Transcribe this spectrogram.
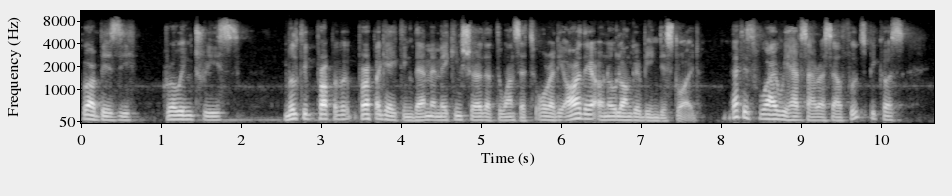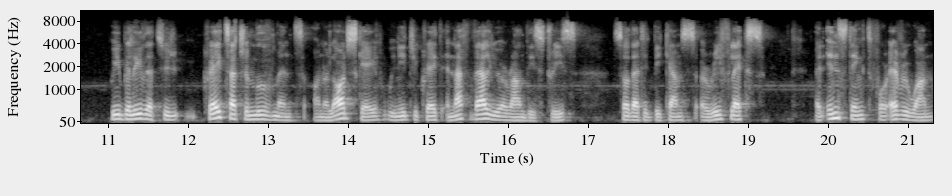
who are busy growing trees, multi propagating them, and making sure that the ones that already are there are no longer being destroyed. That is why we have Sahara Sahel Foods, because we believe that to create such a movement on a large scale, we need to create enough value around these trees so that it becomes a reflex, an instinct for everyone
